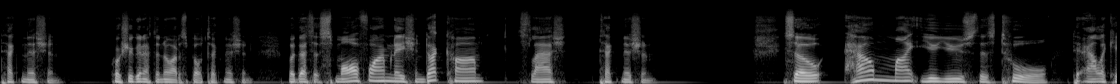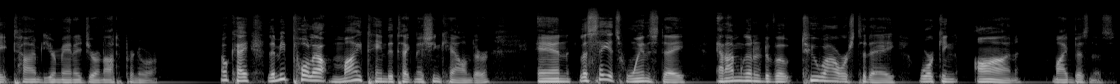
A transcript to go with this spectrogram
technician. Of course, you're going to have to know how to spell technician, but that's at smallfarmnation.com slash technician. So how might you use this tool to allocate time to your manager and entrepreneur? Okay, let me pull out my Tame the Technician calendar. And let's say it's Wednesday, and I'm going to devote two hours today working on my business.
